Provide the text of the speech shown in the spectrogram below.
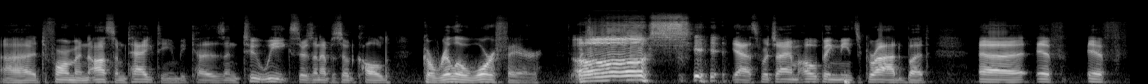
uh, to form an awesome tag team. Because in two weeks, there's an episode called Gorilla Warfare. Oh shit. Yes, which I am hoping means Grodd, but uh, if if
